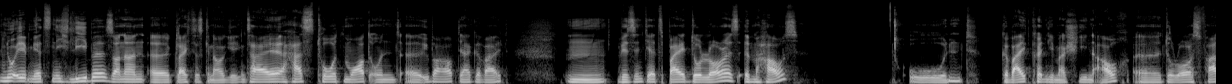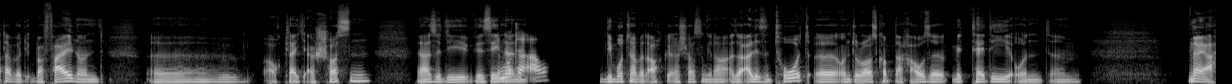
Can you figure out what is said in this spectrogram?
Nur eben jetzt nicht Liebe, sondern äh, gleich das genaue Gegenteil. Hass, Tod, Mord und äh, überhaupt, ja, Gewalt. Mm, wir sind jetzt bei Dolores im Haus. Und Gewalt können die Maschinen auch. Äh, Dolores Vater wird überfallen und äh, auch gleich erschossen. Ja, also die, wir Die sehen dann, Mutter auch. die Mutter wird auch erschossen, genau. Also alle sind tot äh, und Dolores kommt nach Hause mit Teddy und ähm, naja,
